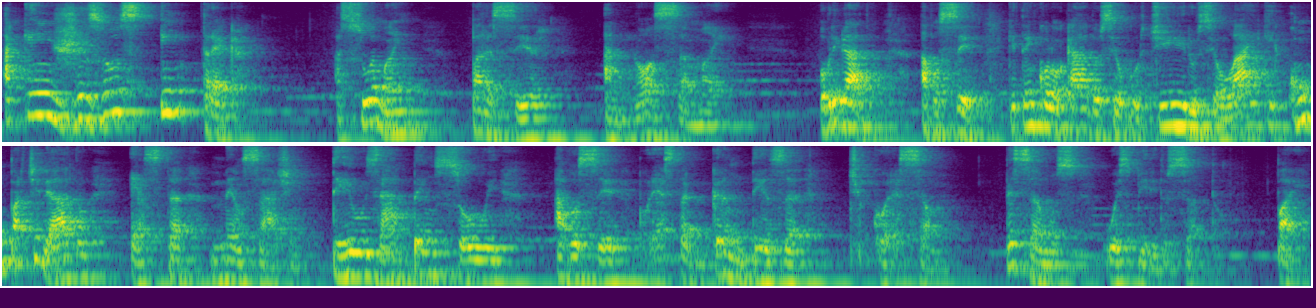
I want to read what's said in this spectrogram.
a quem Jesus entrega a sua mãe para ser a nossa mãe. Obrigado a você que tem colocado o seu curtir, o seu like, compartilhado esta mensagem. Deus abençoe a você por esta grandeza de coração. Peçamos o Espírito Santo. Pai,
